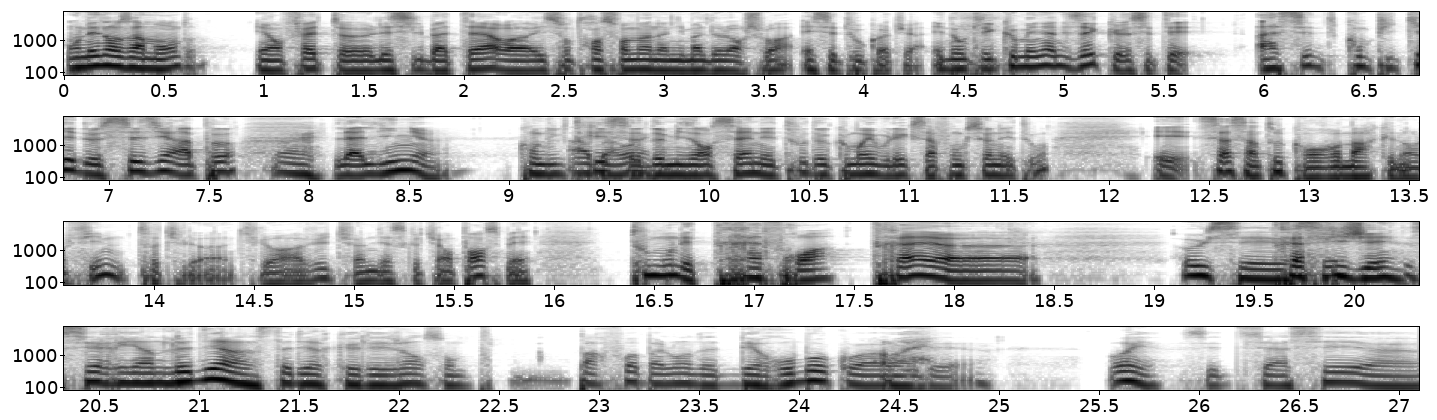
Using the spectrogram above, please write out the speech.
on est dans un monde Et en fait, euh, les célibataires, euh, ils sont transformés en animal de leur choix. Et c'est tout, quoi, tu vois. Et donc, les comédiens disaient que c'était assez compliqué de saisir un peu Ouais. la ligne conductrice Ah bah ouais. de mise en scène et tout, de comment ils voulaient que ça fonctionne et tout. Et ça, c'est un truc qu'on remarque dans le film. Toi, tu l'auras vu, tu vas me dire ce que tu en penses, mais tout le monde est très froid, très, euh, Oui, c'est très figé. C'est rien de le dire. C'est-à-dire que les gens sont parfois pas loin d'être des robots, quoi. Ouais. Des- Ouais, c'est assez euh,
